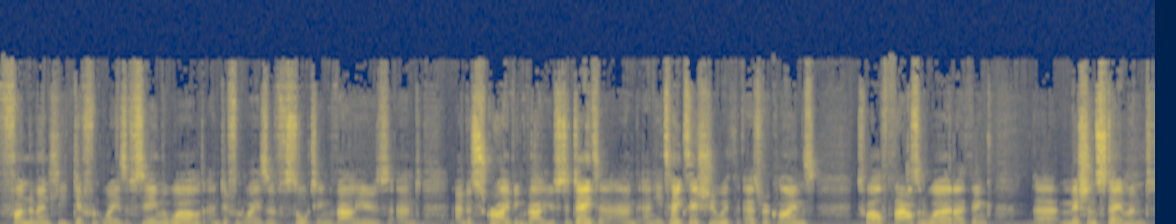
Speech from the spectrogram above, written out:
fundamentally different ways of seeing the world and different ways of sorting values and and ascribing values to data. And and he takes issue with Ezra Klein's twelve thousand word, I think, uh, mission statement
